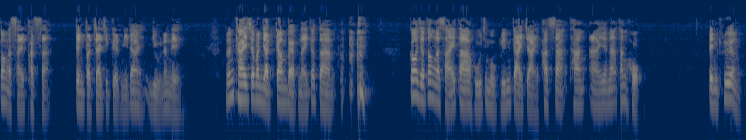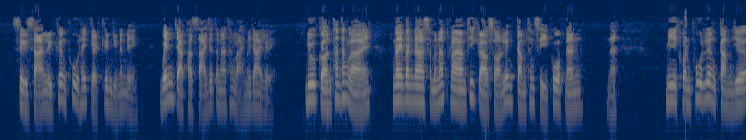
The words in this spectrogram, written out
ต้องอาศัยผัสสะเป็นปัจจัยจึงเกิดมีได้อยู่นั่นเองราะนั้นใครจะบัญญัติกรรมแบบไหนก็ตาม ก็จะต้องอาศัยตาหูจมูกลิ้นกายใจผัสสะทางอายนะทั้งหก เป็นเครื่องสื่อสารหรือเครื่องพูดให้เกิดขึ้นอยู่นั่นเอง เว้นจากภาษายตนะทั้งหลายไม่ได้เลย ดูก่อนท่านทั้งหลาย ในบรรดาสมณพราหมณ์ที่กล่าวสอนเรื่องกรรมทั้งสี่พวกนั้นนะมีคนพูดเรื่องกรรมเยอะ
